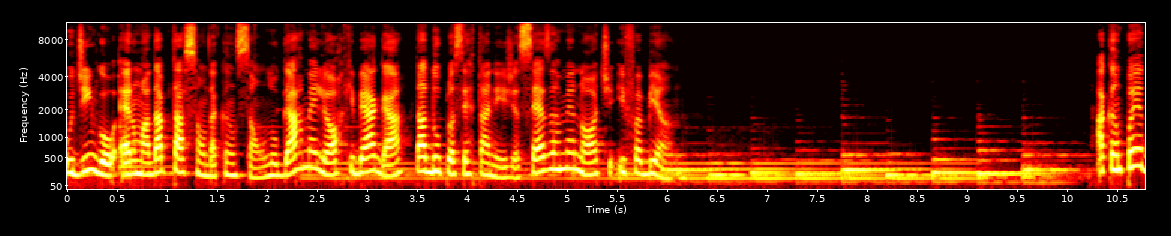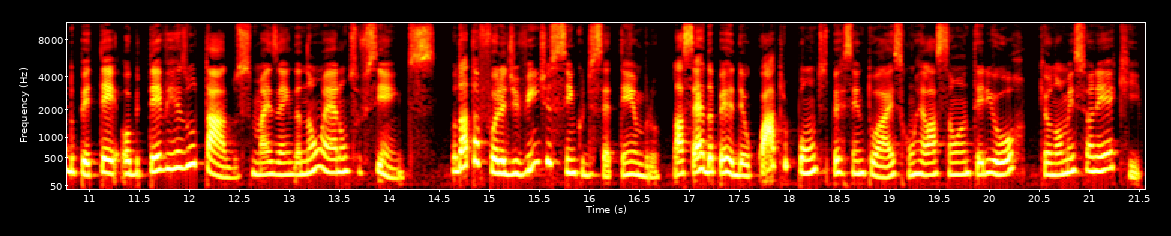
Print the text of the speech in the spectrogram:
O jingle era uma adaptação da canção Lugar Melhor que BH, da dupla sertaneja César Menotti e Fabiano. A campanha do PT obteve resultados, mas ainda não eram suficientes. No Datafolha de 25 de setembro, Lacerda perdeu 4 pontos percentuais com relação ao anterior, que eu não mencionei aqui.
